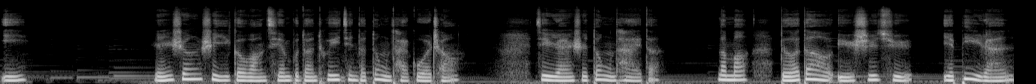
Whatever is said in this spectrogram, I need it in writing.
一，人生是一个往前不断推进的动态过程，既然是动态的，那么得到与失去。也必然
